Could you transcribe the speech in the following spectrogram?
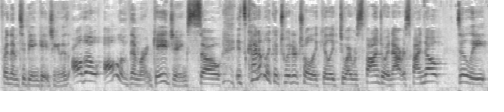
for them to be engaging in this. Although all of them are engaging, so it's kind of like a Twitter troll. Like you're like, do I respond? Do I not respond? Nope. Delete.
